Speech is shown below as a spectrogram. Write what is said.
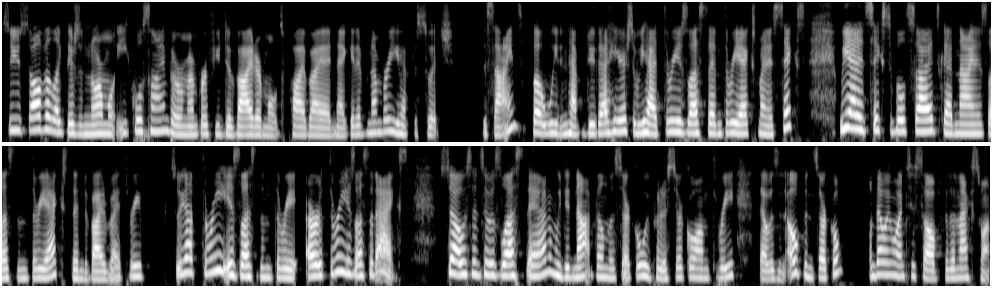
So you solve it like there's a normal equal sign, but remember if you divide or multiply by a negative number, you have to switch the signs, but we didn't have to do that here. So we had 3 is less than 3x minus 6. We added 6 to both sides, got 9 is less than 3x, then divided by 3. So we got 3 is less than 3, or 3 is less than x. So since it was less than, we did not fill in the circle. We put a circle on 3 that was an open circle, and then we went to solve for the next one.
